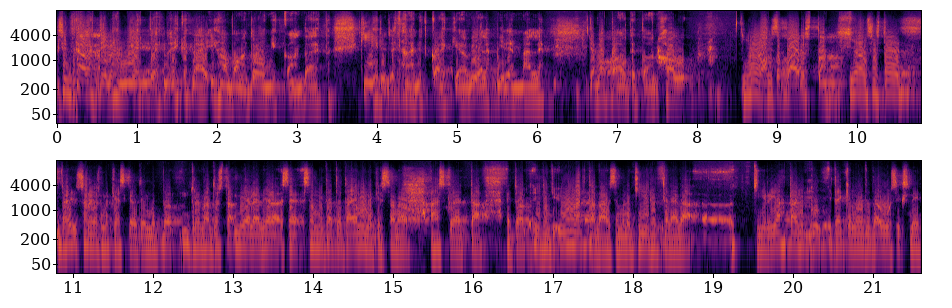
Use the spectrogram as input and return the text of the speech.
sitten alettiin vähän miettiä, että no ehkä tämä ei ihan vaan toimikaan, tämä, että kiihdytetään nyt kaikkea vielä pidemmälle ja vapautetaan halu Joo, siis, joo, siis toi, tai sori jos mä keskeytin, mutta tuli vaan tuosta mieleen vielä se, se mitä tuota Elinakin sanoi äsken, että, että on jotenkin yllättävän semmoinen kiihdyttelevä äh, kirja, tai nyt kun itsekin luin tätä uusiksi, niin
